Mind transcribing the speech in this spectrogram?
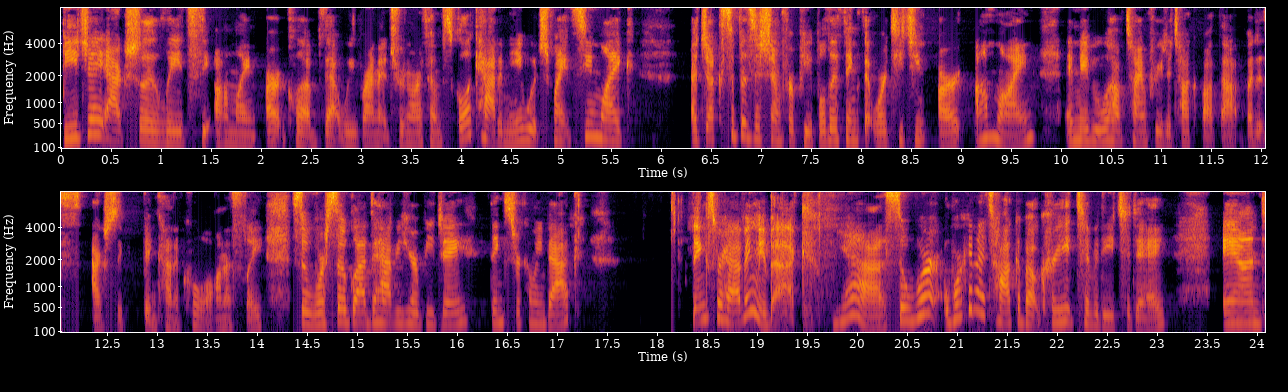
BJ actually leads the online art club that we run at True North Homeschool Academy, which might seem like a juxtaposition for people to think that we're teaching art online. And maybe we'll have time for you to talk about that, but it's actually been kind of cool, honestly. So we're so glad to have you here, BJ. Thanks for coming back. Thanks for having me back. Yeah, so we're we're going to talk about creativity today. And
